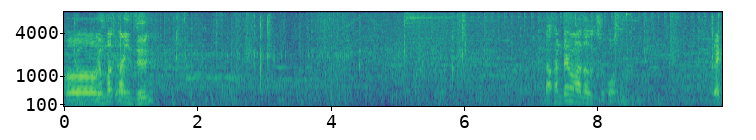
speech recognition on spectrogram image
어, 연, 연막탄인 줄. 나한 대만 맞아도 죽어. 진짜. 그래?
